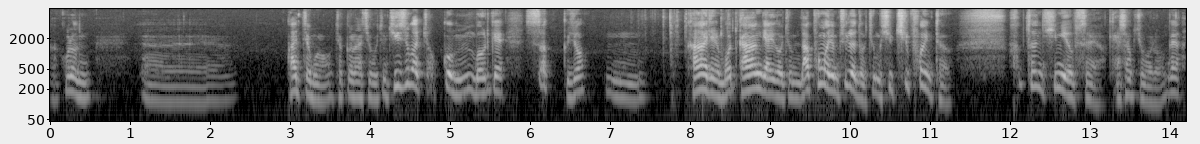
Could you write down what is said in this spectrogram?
아, 그런 어, 관점으로 접근하시고 좀 지수가 조금 뭐 이렇게 썩 그죠? 음, 강하지는 못 강한 게 아니고 좀 낙폭만 좀 줄여도 지금 17포인트. 아무튼 힘이 없어요. 계속적으로. 그러니까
